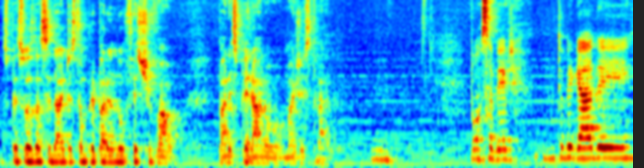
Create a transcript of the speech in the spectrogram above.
as pessoas da cidade estão preparando um festival para esperar o magistrado. Hum. Bom saber. Muito obrigada e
